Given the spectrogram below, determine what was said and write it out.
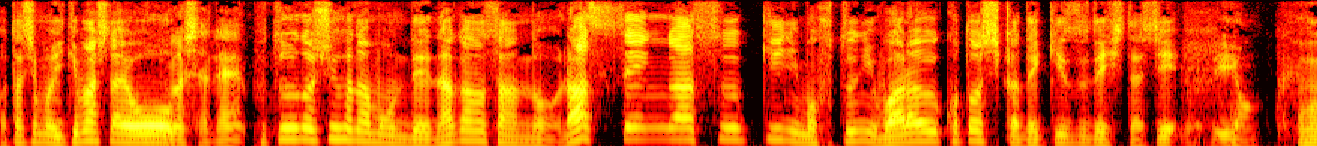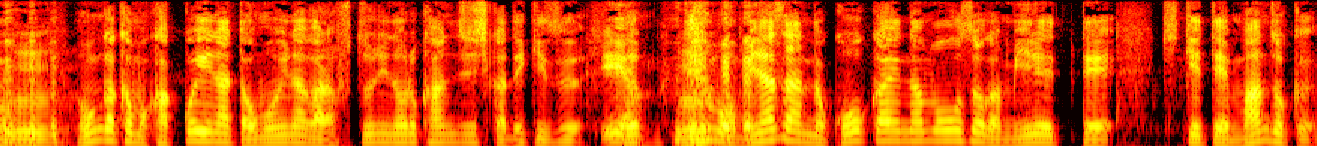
私も行きました来よま。したね。普通の主婦なもんで、長野さんのラッセンが好きにも普通に笑うことしかできずでしたし、いいやん。うん音楽もかっこいいなと思いながら普通に乗る感じしかできず、いいやんででも皆さんの公開生放送が見れて、聞けて満足。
